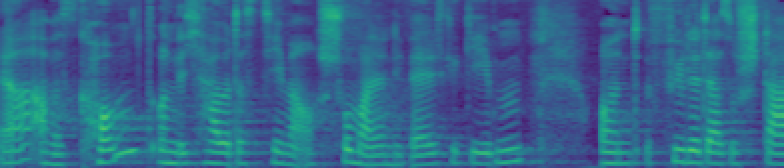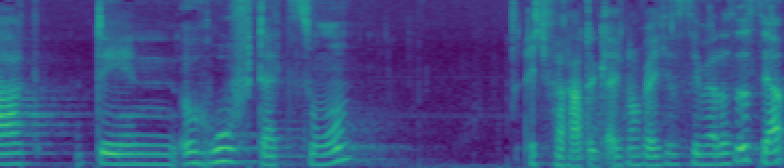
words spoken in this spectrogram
ja, aber es kommt und ich habe das Thema auch schon mal in die Welt gegeben und fühle da so stark den Ruf dazu. Ich verrate gleich noch, welches Thema das ist, ja.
